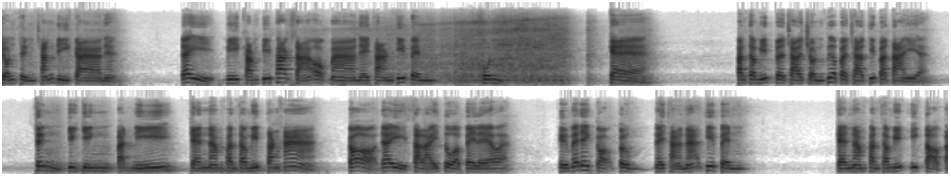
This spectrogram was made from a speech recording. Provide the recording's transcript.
จนถึงชั้นดีกาเนี่ยได้มีคำพิพากษาออกมาในทางที่เป็นคุณ แก่พันธมิตรประชาชนเพื่อประชาธิปไตย ซึ่งจริงๆปัดนี้แกนนำพันธมิตรทั้งห้าก็ได้สลายตัวไปแล้ว คือไม่ได้เกาะกลุ่มในฐานะที่เป็นแกนนำพันธมิตรอีกต่อไป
